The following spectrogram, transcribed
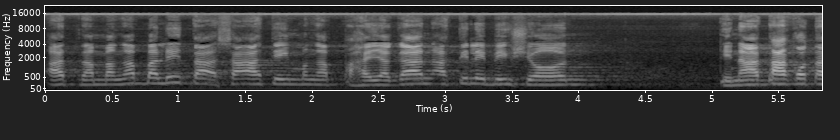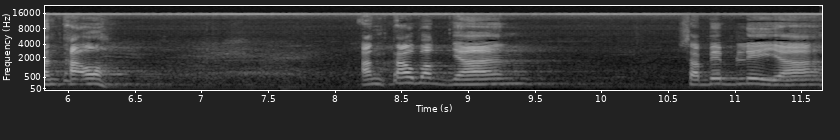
at ng mga balita sa ating mga pahayagan at telebisyon, tinatakot ang tao. Ang tawag niyan, Sa Biblia,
